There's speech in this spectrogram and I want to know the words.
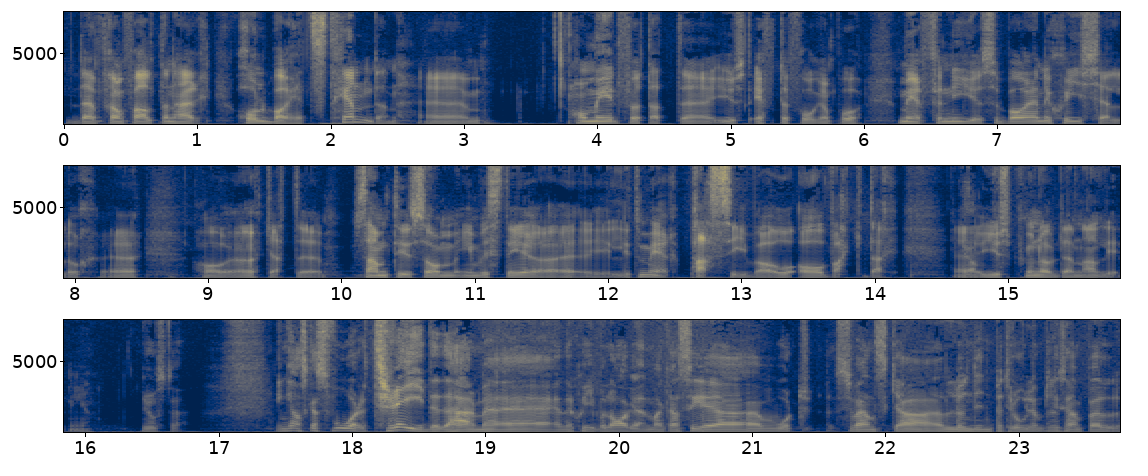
där framförallt den här hållbarhetstrenden eh, har medfört att eh, just efterfrågan på mer förnyelsebara energikällor eh, har ökat eh, samtidigt som investerare är lite mer passiva och avvaktar ja. just på grund av den anledningen. Just det en ganska svår trade det här med eh, energibolagen. Man kan se eh, vårt svenska Lundin Petroleum till exempel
